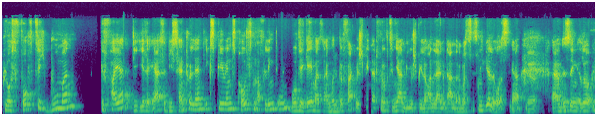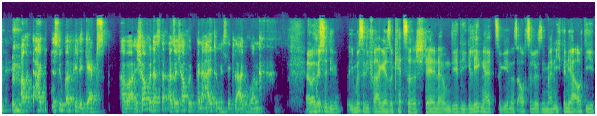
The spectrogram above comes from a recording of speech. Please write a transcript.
plus 50 Boomern gefeiert, die ihre erste Decentraland Experience posten auf LinkedIn, wo wir Gamers sagen, mhm. what the fuck, wir spielen seit 15 Jahren Videospiele online mit anderen. Was ist denn hier los? Ja. ja. Ähm, deswegen, also auch da gibt es super viele Gaps. Aber ich hoffe, dass, also ich hoffe, meine Haltung ist hier klar geworden. Aber ich musste, die, ich musste die Frage ja so ketzerisch stellen, ne, um dir die Gelegenheit zu geben, das aufzulösen. Ich meine, ich bin ja auch die,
